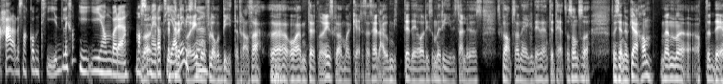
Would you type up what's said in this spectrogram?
her er det snakk om tid, liksom? Gi, gi han bare masse Altså, mer av tida di? En 13-åring du- må få lov å bite fra seg, eh, og en 13-åring skal markere seg selv. Er jo midt i det å liksom rive seg løs, skape seg en egen identitet og sånn, så, nå kjenner jo ikke jeg han, men eh, at det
